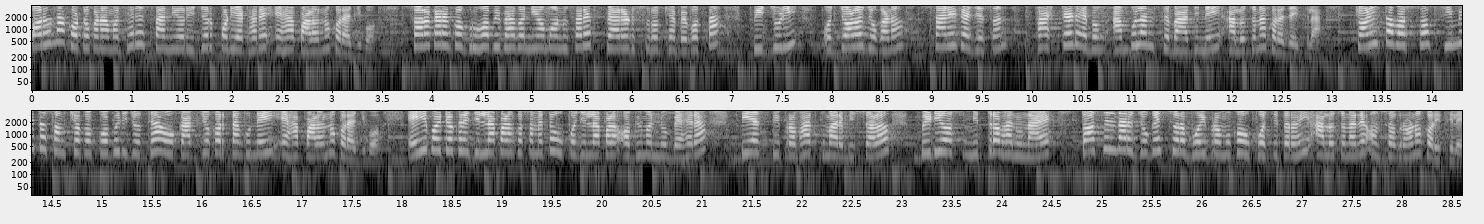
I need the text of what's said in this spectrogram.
করোনা কটকা মধ্যে স্থানীয় রিজর্ভ পড়িয়াঠার এহা পালন করা সরকার গৃহ বিভাগ নিয়ম অনুসারে প্যারেড সুরক্ষা ব্যবস্থা বিজুড়ি ও জল যোগাণ স্যানিটাইজেসন ফাস্টেড এবং আম্বুলান্স সেবা আদি নেই আলোচনা করা যাইতিলা চলিত বর্ষ সীমিত সংখ্যক কোভিড যোদ্ধা ও কার্যকর্তা নেই ଏହା ପାଳନ କରାଯିବ ଏହି ବୈଠକରେ ଜିଲ୍ଲାପାଳଙ୍କ ସମେତ ଉପଜିଲ୍ଲାପାଳ ଅଭିମନ୍ୟୁ ବେହେରା ଡିଏସ୍ପି ପ୍ରଭାତ କୁମାର ବିଶ୍ୱାଳ ବିଡିଓ ମିତ୍ରଭାନୁ ନାୟକ ତହସିଲଦାର ଯୋଗେଶ୍ୱର ଭୋଇ ପ୍ରମୁଖ ଉପସ୍ଥିତ ରହି ଆଲୋଚନାରେ ଅଂଶଗ୍ରହଣ କରିଥିଲେ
